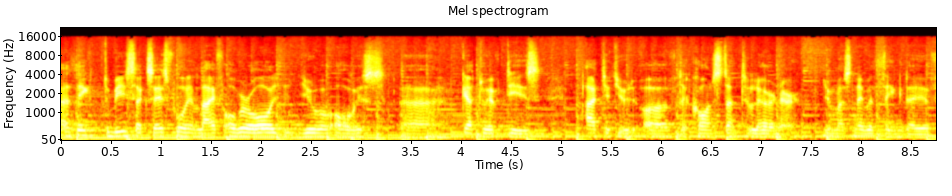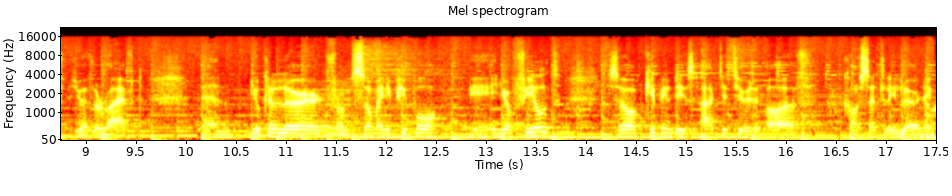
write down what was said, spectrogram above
I think to be successful in life overall, you always uh, get to have this attitude of the constant learner. You must never think that you have arrived. And you can learn from so many people in your field, so keeping this attitude of constantly learning.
